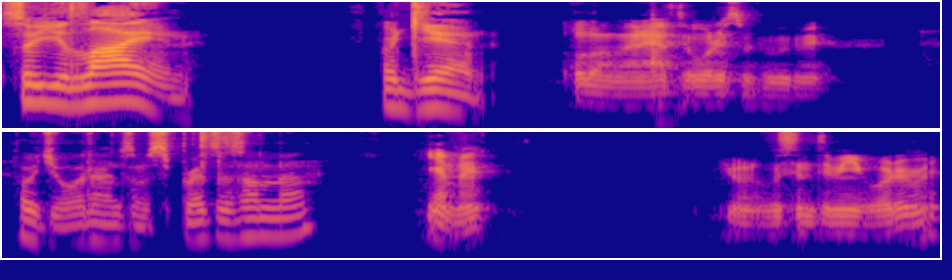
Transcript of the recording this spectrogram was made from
So you're lying again. Hold on, man. I have to order some food, man. Oh, what you ordering some spritz or something, man? Yeah, man. You want to listen to me order, man?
